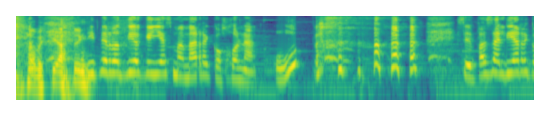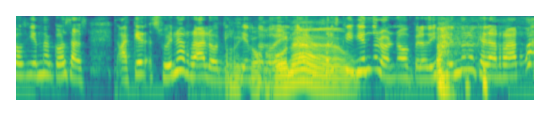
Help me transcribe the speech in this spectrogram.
¿Sabes qué hacen? Dice Rocío que ella es mamá recojona. Uh. Se pasa el día recogiendo cosas. ¿A qué? Suena raro diciéndolo. ¿eh? Recojona. A lo mejor escribiéndolo no, pero diciéndolo queda raro.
